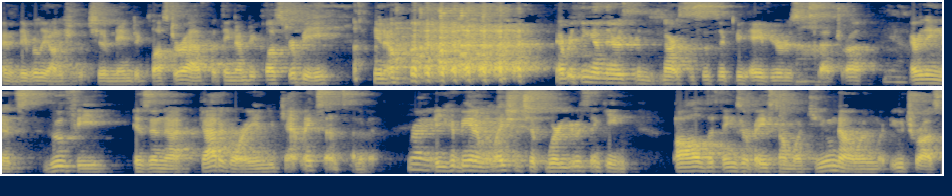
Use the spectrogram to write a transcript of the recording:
I mean, they really ought to should, have named it Cluster F, but they named it Cluster B. You know, everything in there is the narcissistic behaviors, etc. Yeah. Everything that's goofy is in that category, and you can't make sense out of it. Right. And you can be in a relationship where you're thinking all the things are based on what you know and what you trust,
